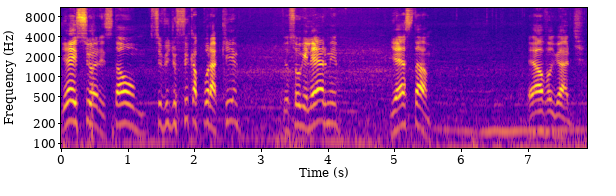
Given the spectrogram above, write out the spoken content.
E aí, senhores, então esse vídeo fica por aqui. Eu sou o Guilherme e esta é a Vanguard.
